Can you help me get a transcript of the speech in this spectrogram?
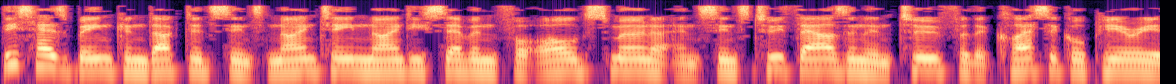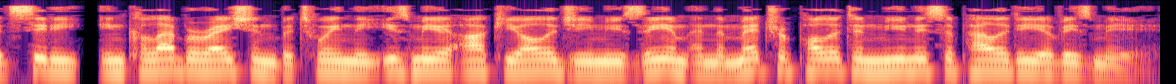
This has been conducted since 1997 for Old Smyrna and since 2002 for the Classical Period City, in collaboration between the Izmir Archaeology Museum and the Metropolitan Municipality of Izmir.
